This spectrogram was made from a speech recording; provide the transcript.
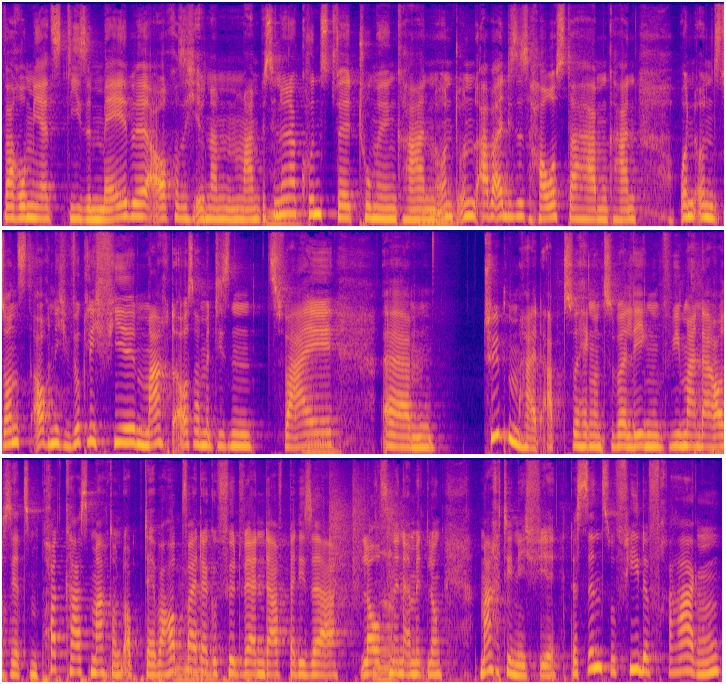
warum jetzt diese Mabel auch sich dann mal ein bisschen in der Kunstwelt tummeln kann mhm. und, und aber dieses Haus da haben kann und, und sonst auch nicht wirklich viel macht, außer mit diesen zwei ähm, Typen halt abzuhängen und zu überlegen, wie man daraus jetzt einen Podcast macht und ob der überhaupt mhm. weitergeführt werden darf bei dieser laufenden ja. Ermittlung, macht die nicht viel. Das sind so viele Fragen.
